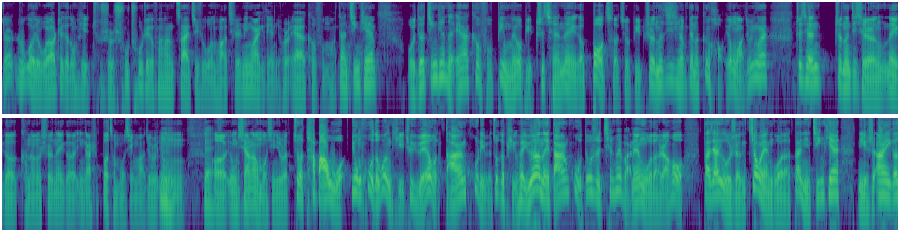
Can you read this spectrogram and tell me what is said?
那如果我要这个东西就是输出这个方向再继续问的话，其实另外一个点就是 AI 客服嘛。但今天。我觉得今天的 AI 客服并没有比之前那个 bot 就比智能机器人变得更好用啊，就因为之前智能机器人那个可能是那个应该是 bot 模型嘛，就是用对。呃用向量模型，就是就他把我用户的问题去原有答案库里面做个匹配，原有那答案库都是千锤百炼过的，然后大家有人校验过的，但你今天你是按一个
